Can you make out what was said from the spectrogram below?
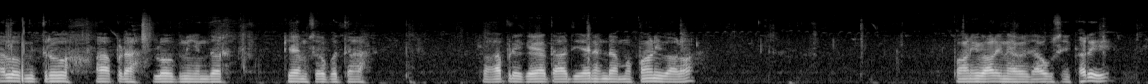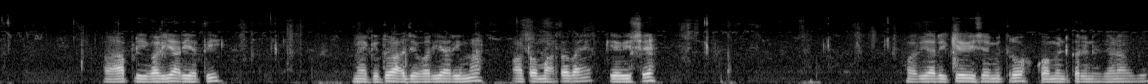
હાલો મિત્રો, આપણા બ્લોગની અંદર કેમ છો બધા? તો આપણે ગયા હતા આજે એરંડામાં પાણી વાળવા. પાણી વાળીને હવે જવું છે ઘરે. આપણી વરિયારી હતી. મેં કીધું આજે વરિયારીમાં આંટો મારતા હતા કેવી છે? વરિયારી કેવી છે મિત્રો? કોમેન્ટ કરીને જણાવજો.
